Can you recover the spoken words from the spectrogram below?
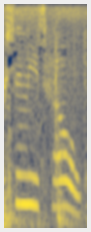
person needs help.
